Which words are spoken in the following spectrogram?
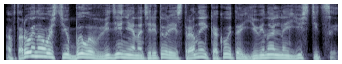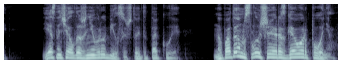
А второй новостью было введение на территории страны какой-то ювенальной юстиции. Я сначала даже не врубился, что это такое. Но потом, слушая разговор, понял.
